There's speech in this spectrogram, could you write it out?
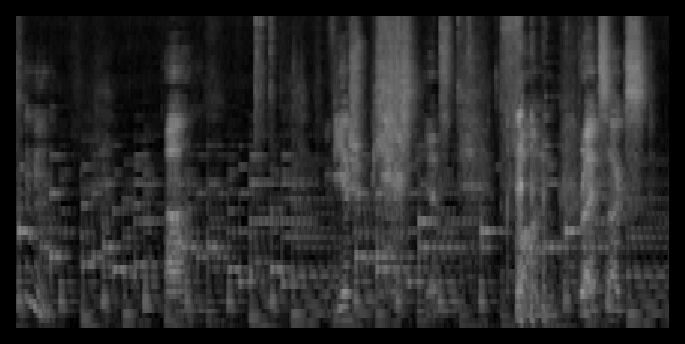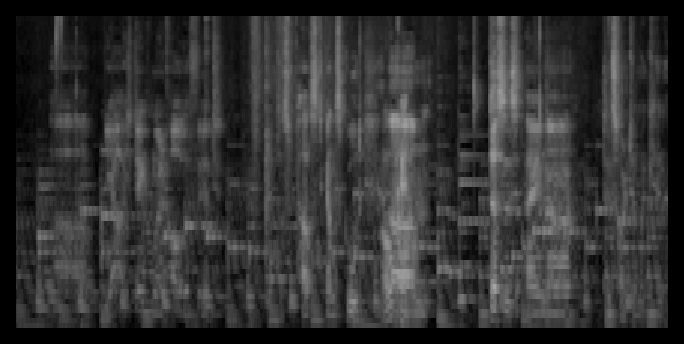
Hm. Ähm, wir spielen jetzt von Red Sox. Äh, ja, ich denke mal Out of It. Das passt ganz gut. Okay. Ähm, das ist einer, den sollte man kennen.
